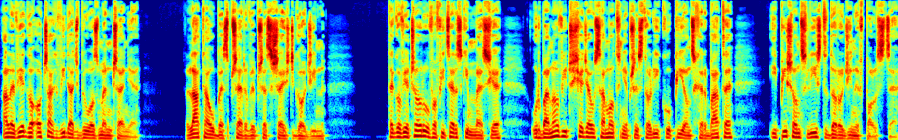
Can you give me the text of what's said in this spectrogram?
ale w jego oczach widać było zmęczenie. Latał bez przerwy przez sześć godzin. Tego wieczoru w oficerskim mesie Urbanowicz siedział samotnie przy stoliku, pijąc herbatę i pisząc list do rodziny w Polsce.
